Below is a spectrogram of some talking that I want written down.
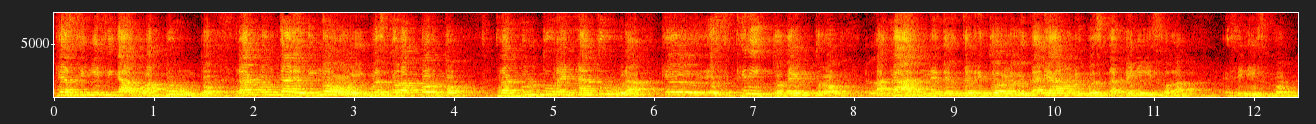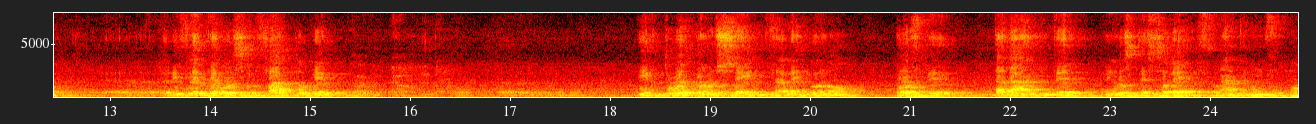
che ha significato, appunto, raccontare di noi questo rapporto tra cultura e natura che è scritto dentro la carne del territorio italiano, di questa penisola. E finisco riflettevo sul fatto che eh, virtù e conoscenza vengono poste da Dante nello stesso verso, Dante non fumo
